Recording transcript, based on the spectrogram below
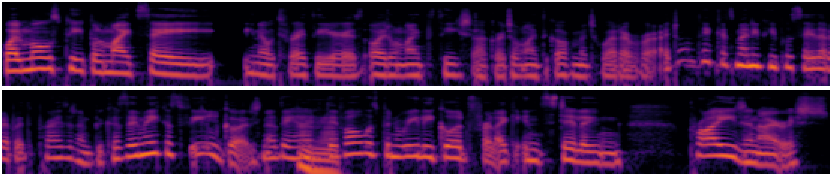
While most people might say, you know, throughout the years, oh, I don't like the Taoiseach or I don't like the government or whatever, I don't think as many people say that about the president because they make us feel good. You know, they have they've always been really good for like instilling pride in Irish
